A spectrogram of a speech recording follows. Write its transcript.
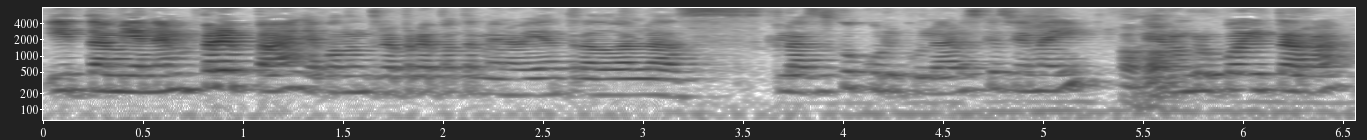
Y también en prepa, ya cuando entré a prepa también había entrado a las clases co-curriculares que hacían ahí, Ajá. era un grupo de guitarra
